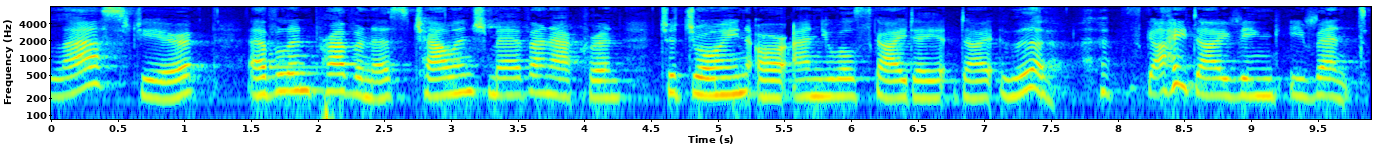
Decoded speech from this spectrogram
Last year, Evelyn Pravenis challenged Mayor Van Akron to join our annual skydiving event.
